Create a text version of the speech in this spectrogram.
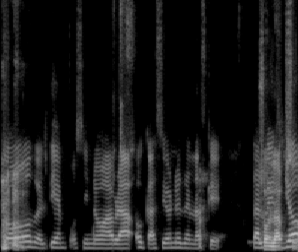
todo el tiempo, sino habrá ocasiones en las que tal vez yo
